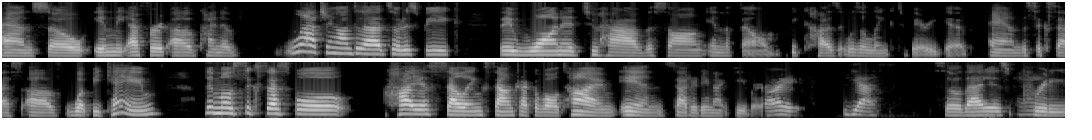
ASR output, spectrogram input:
And so, in the effort of kind of latching onto that, so to speak, they wanted to have the song in the film because it was a link to Barry Gibb and the success of what became the most successful, highest selling soundtrack of all time in Saturday Night Fever. Right. Yes. So that is pretty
